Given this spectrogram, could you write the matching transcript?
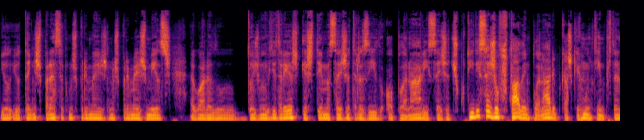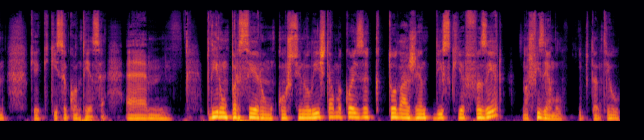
Eu, eu, tenho esperança que nos primeiros, nos primeiros meses, agora do 2023, este tema seja trazido ao plenário e seja discutido e seja votado em plenário, porque acho que é muito importante que, que isso aconteça. Um, pedir um parecer a um constitucionalista é uma coisa que toda a gente disse que ia fazer, nós fizemos-lo. E, portanto, eu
